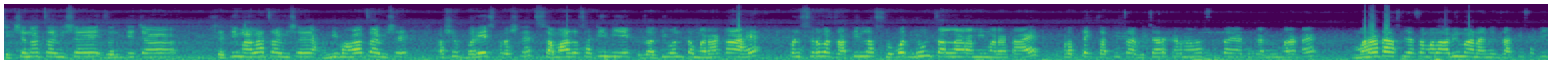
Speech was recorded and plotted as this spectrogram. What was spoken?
शिक्षणाचा विषय जनतेच्या शेतीमालाचा विषय हमीभावाचा विषय असे बरेच प्रश्न आहेत. समाजासाठी मी एक जातीवंत मराठा आहे. पण सर्व जातींना सोबत घेऊन चालणारा मी मराठा आहे. प्रत्येक जातीचा विचार करणारा सुद्धा या ठिकाणी मी मराठा आहे. मराठा असल्याचा मला अभिमान आहे. मी जातीसाठी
